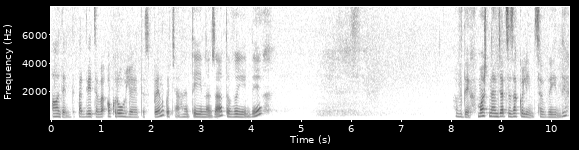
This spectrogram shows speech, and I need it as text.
Один. Тепер дивіться, ви округлюєте спинку, тягнете її назад, видих. Вдих. Можете взятися за колінце. Видих.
